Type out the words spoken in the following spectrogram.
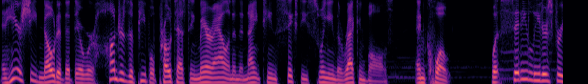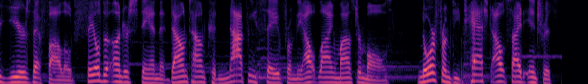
and he or she noted that there were hundreds of people protesting Mayor Allen in the 1960s swinging the wrecking balls. And quote, what city leaders for years that followed failed to understand that downtown could not be saved from the outlying monster malls, nor from detached outside interests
